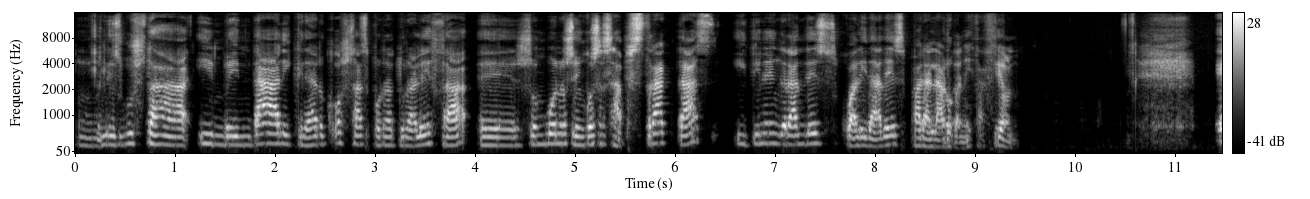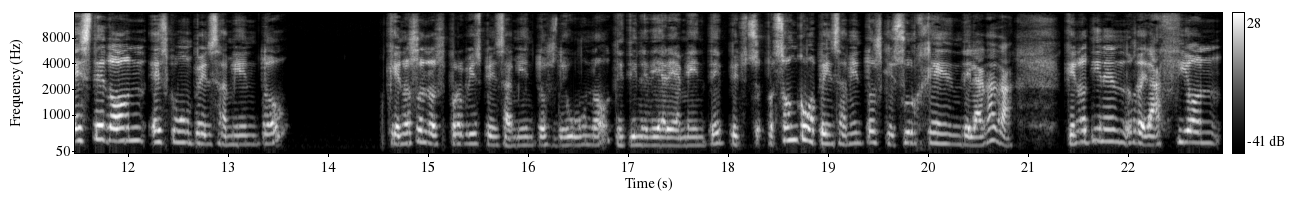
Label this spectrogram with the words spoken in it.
mm, les gusta inventar y crear cosas por naturaleza, eh, son buenos en cosas abstractas y tienen grandes cualidades para la organización. Este don es como un pensamiento que no son los propios pensamientos de uno que tiene diariamente, pero son como pensamientos que surgen de la nada, que no tienen relación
